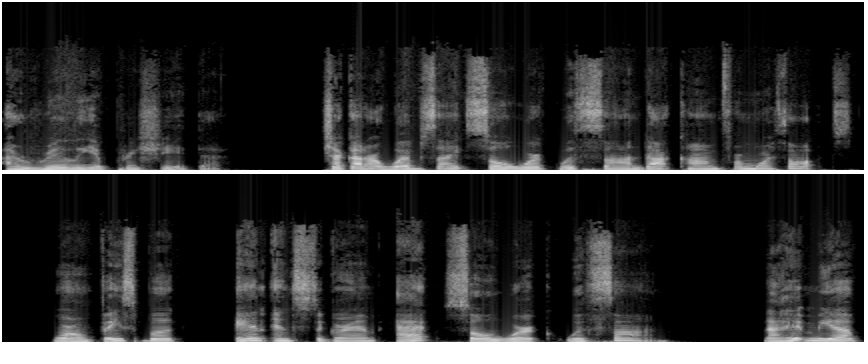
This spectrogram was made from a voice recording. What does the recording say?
I really appreciate that. Check out our website, soulworkwithsahn.com, for more thoughts. We're on Facebook and Instagram at soulworkwithsahn. Now hit me up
